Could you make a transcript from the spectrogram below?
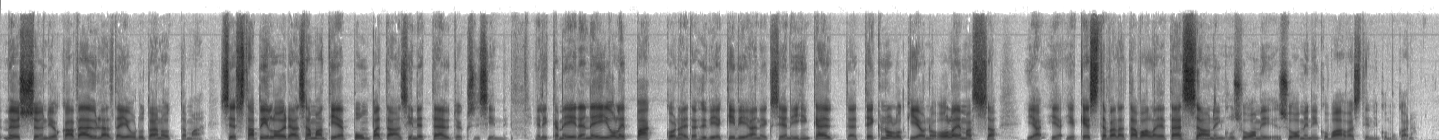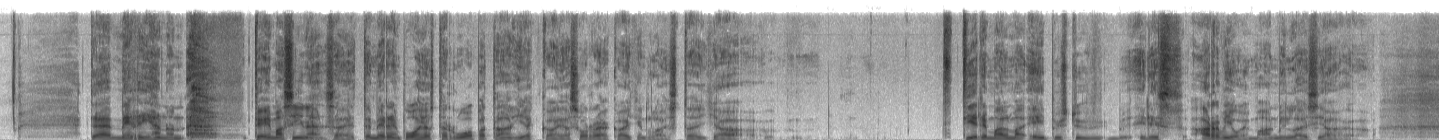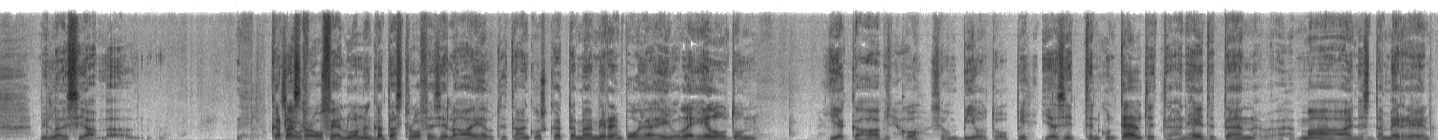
mössön, joka väylältä joudutaan ottamaan. Se stabiloidaan saman tien pumpataan sinne täytöksi sinne. Eli meidän ei ole pakko näitä hyviä kiviaineksia niihin käyttää. Teknologia on olemassa ja, ja, ja kestävällä tavalla ja tässä on niin kuin Suomi, Suomi niin kuin vahvasti niin kuin mukana. Tämä merihän on teema sinänsä, että meren pohjasta ruopataan hiekkaa ja soraa ja kaikenlaista ja tiedemaailma ei pysty edes arvioimaan millaisia millaisia äh, katastrofeja, luonnonkatastrofeja siellä aiheutetaan, koska tämä merenpohja ei ole eloton hiekka-aavikko, se on biotooppi. Ja sitten kun täytetään, heitetään maa-aineesta mereen,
